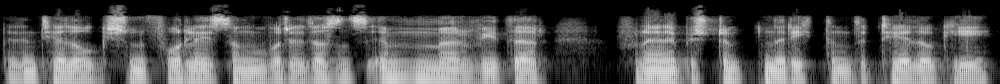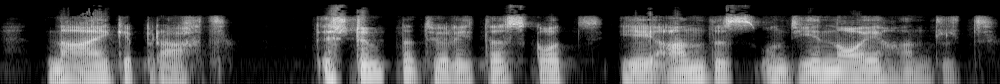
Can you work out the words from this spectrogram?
Bei den theologischen Vorlesungen wurde das uns immer wieder von einer bestimmten Richtung der Theologie nahegebracht. Es stimmt natürlich, dass Gott je anders und je neu handelt.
